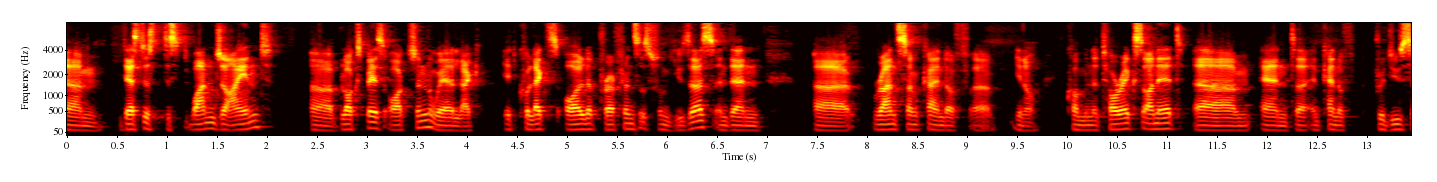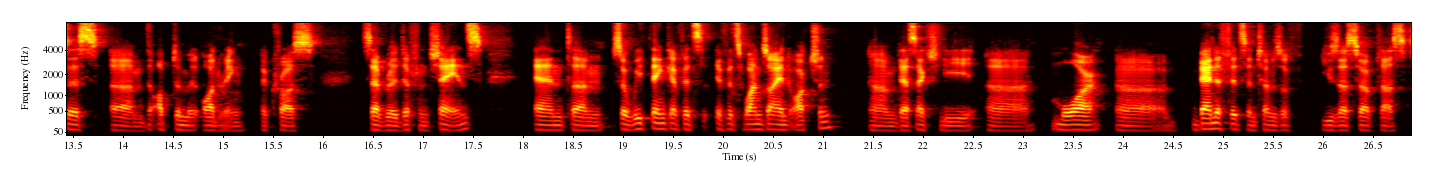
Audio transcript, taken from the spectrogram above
um, there's just this one giant uh, block space auction where like it collects all the preferences from users and then uh, runs some kind of uh, you know combinatorics on it um, and uh, and kind of produces um, the optimal ordering across several different chains. And um, so we think if it's if it's one giant auction, um, there's actually uh, more uh, benefits in terms of user surplus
